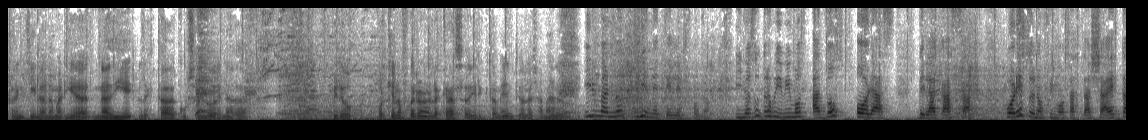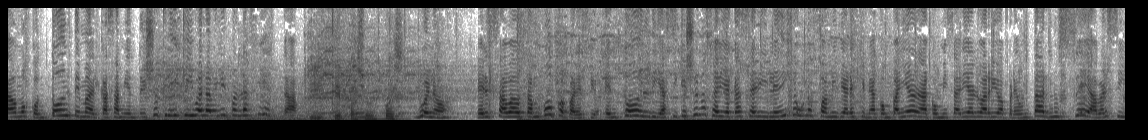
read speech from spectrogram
Tranquila, Ana María. Nadie la está acusando de nada. Pero, ¿por qué no fueron a la casa directamente o la llamaron? Irma no tiene teléfono y nosotros vivimos a dos horas de la casa. Por eso nos fuimos hasta allá. Estábamos con todo el tema del casamiento y yo creí que iban a venir para la fiesta. ¿Y qué pasó después? Bueno, El sábado tampoco apareció en todo el día, así que yo no sabía qué hacer y le dije a unos familiares que me acompañaran a la comisaría del barrio a preguntar, no sé, a ver si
